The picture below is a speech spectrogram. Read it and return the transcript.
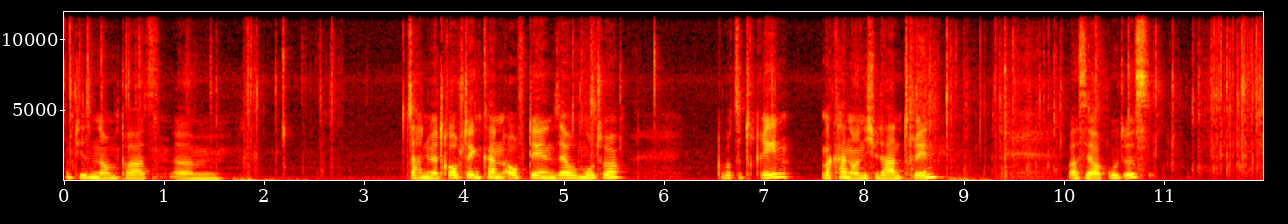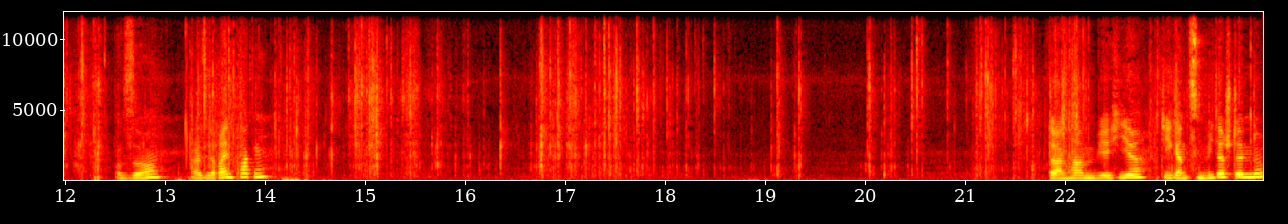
Und hier sind noch ein paar ähm, Sachen, die man draufstecken kann auf den Servomotor. Drüber zu drehen. Man kann auch nicht mit der Hand drehen. Was ja auch gut ist. So, also reinpacken. Dann haben wir hier die ganzen Widerstände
